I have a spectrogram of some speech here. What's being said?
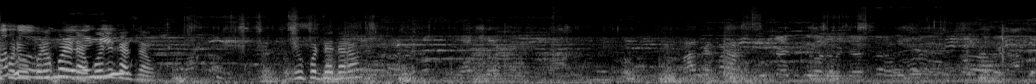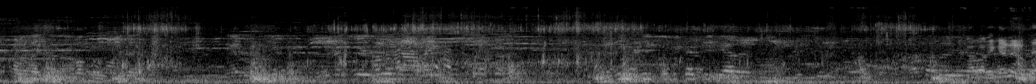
উপরে উপরে উপরে দাও কোহলির কাছে দাও। উপর দিয়ে দাঁড়াও। আবার এখানে আছে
